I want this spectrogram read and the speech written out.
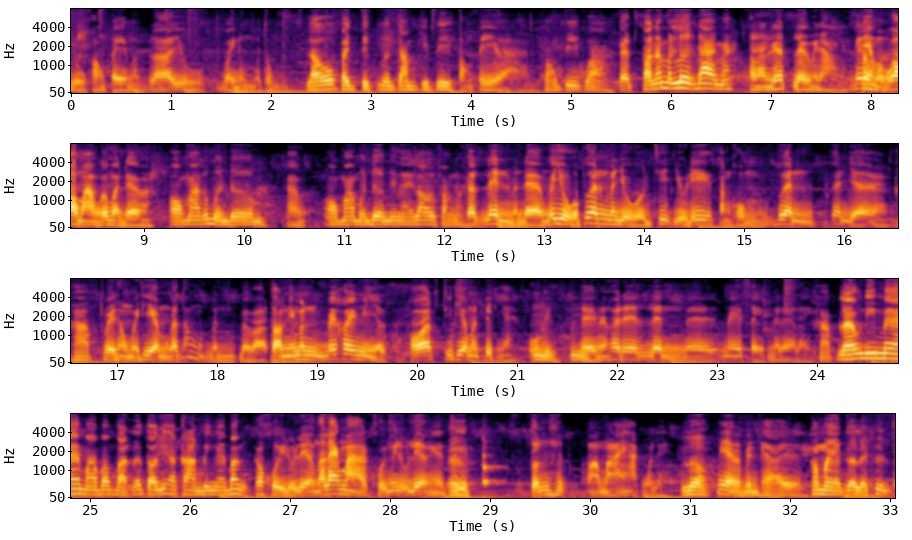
อยู่คลองเปรมครับแล้วอยู่วัยหนุ่มปทุมแล้วไปติดเรือนจำกี่ปี สองปีกว่าสองปีกว่า ก็ ตอนนั้นมันเลิกได้ไหมตอนนั้นก็เลิกไม่ได้ก็เนี่ยผมก็ออกมาผมก็เหมือนเดิมอะออกมาก็เหมือนเดิมครับ ออกมาเหมือนเดิมยังไงเล่าให้ฟังหน่อย ก็เล่นเหมือนเดิมก็อยู่กับเพื่อนมันอยู่ที่อยู่ที่สังคมเพื่อนเพื่อนเยอะไงครับไปท่องไปเที่ยวมันก็ต้องเหมือนแบบว่า ตอนนี้มันไม่ค่อยมี เพราะว่าที่เที่ยวมันปิดไงโควิดอืม เลยไม่ค่อยได้เล่นไม่ไม่เสพไม่ได้อะไร ครับ แล้วนี่แม่ให้มาบำบัดแล้วตอนนี้อาการเป็นไงบ้าง ก็คุยรู้เรื่องตอนแรกมาคุยไม่รู้เรื่องไงเออ จีบต้นไม้หักหมดเลยเหรอเนี่ยมันเป็นแผลอยู่เลยทำไมเกิดอะไรขึ้น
